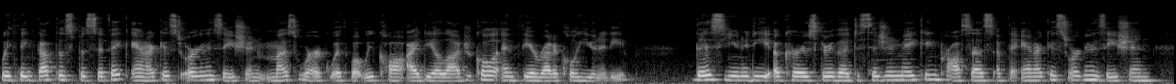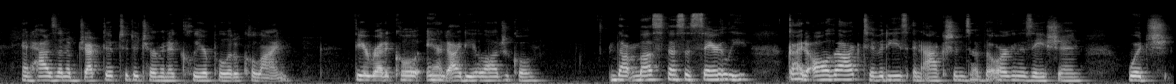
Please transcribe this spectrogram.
we think that the specific anarchist organization must work with what we call ideological and theoretical unity. This unity occurs through the decision making process of the anarchist organization and has an objective to determine a clear political line, theoretical and ideological, that must necessarily guide all the activities and actions of the organization which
